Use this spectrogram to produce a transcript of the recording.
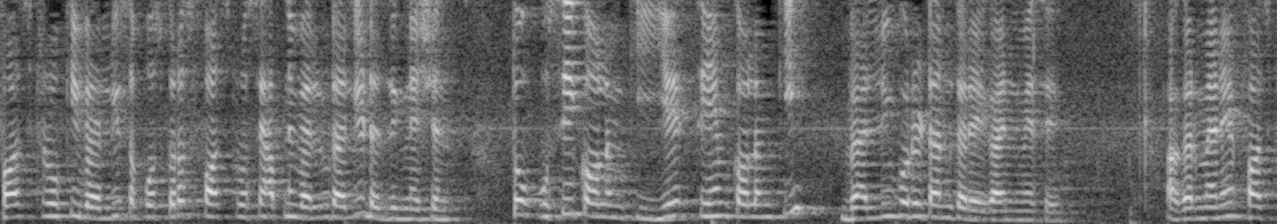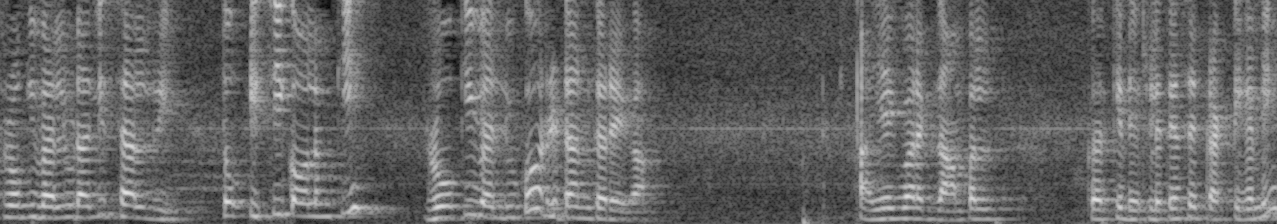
फ़र्स्ट रो की वैल्यू सपोज़ करो फ़र्स्ट रो से आपने वैल्यू डाली डेजिग्नेशन तो उसी कॉलम की, ये सेम कॉलम की वैल्यू को रिटर्न करेगा इनमें से. अगर मैंने फ़र्स्ट रो की वैल्यू डाली सैलरी तो इसी कॉलम की रो की वैल्यू को रिटर्न करेगा। आइए एक बार एग्ज़ाम्पल करके देख लेते हैं इसे प्रैक्टिकली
